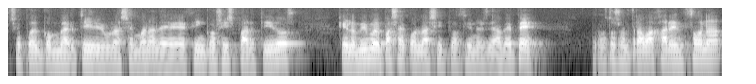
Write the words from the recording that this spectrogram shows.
se pueden convertir en una semana de cinco o seis partidos, que lo mismo me pasa con las situaciones de ABP. Nosotros al trabajar en zona,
